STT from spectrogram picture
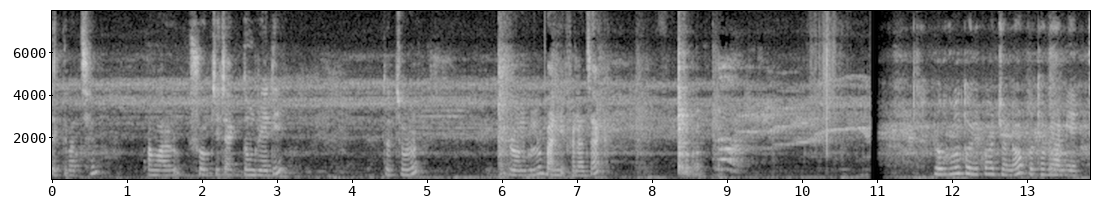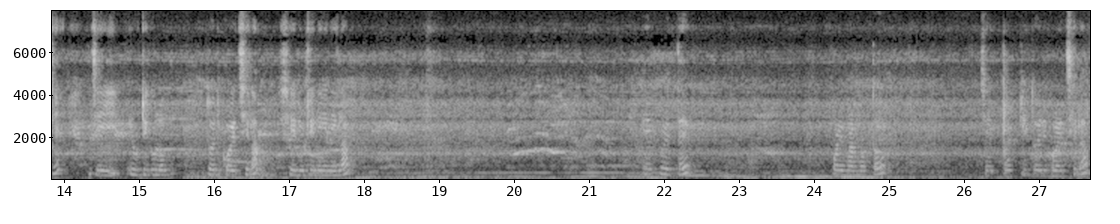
দেখতে পাচ্ছেন, আমার সবজিটা একদম রেডি তো চলুন, রোলগুলো বানিয়ে ফেলা যাক। রোলগুলো তৈরি করার জন্য প্রথমে আমি একটি যেই রুটিগুলো তৈরি করেছিলাম, সেই রুটি নিয়ে নিলাম। এরপরেতে পরিমাণ মতো যে পুরটি তৈরি করেছিলাম,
